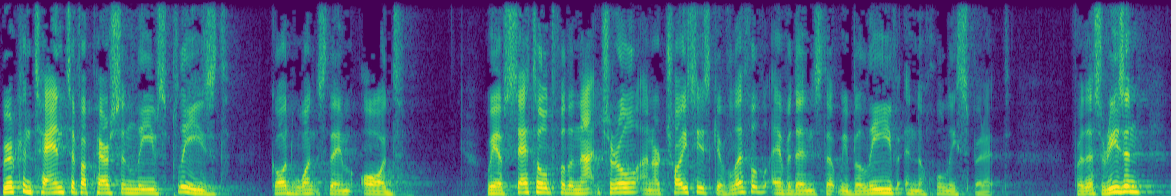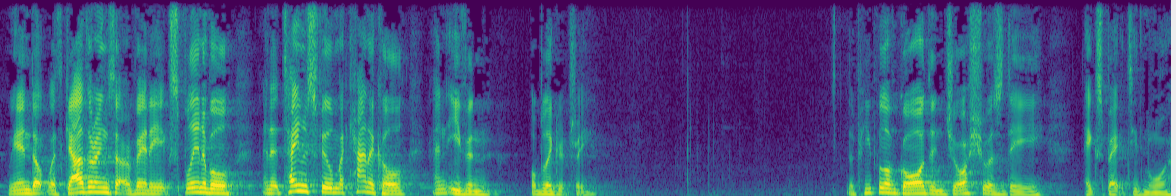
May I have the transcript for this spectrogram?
We're content if a person leaves pleased. God wants them awed. We have settled for the natural, and our choices give little evidence that we believe in the Holy Spirit. For this reason, we end up with gatherings that are very explainable and at times feel mechanical and even obligatory. The people of God in Joshua's day expected more.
